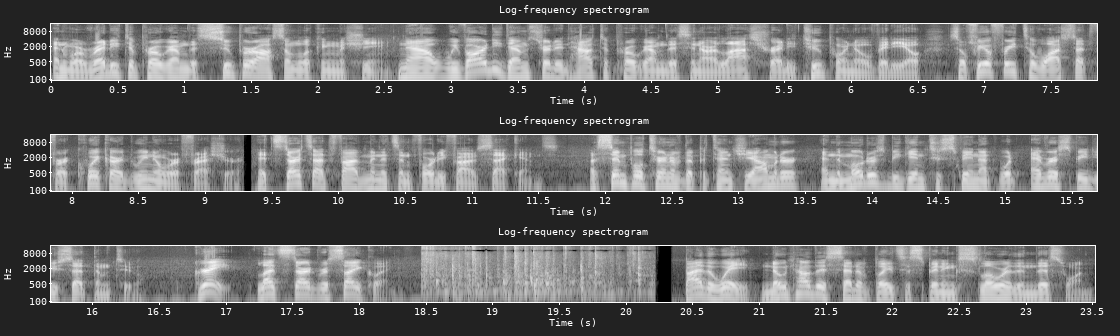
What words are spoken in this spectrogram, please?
and we're ready to program this super awesome looking machine. Now, we've already demonstrated how to program this in our last Shredii 2.0 video, so feel free to watch that for a quick Arduino refresher. It starts at 5 minutes and 45 seconds. A simple turn of the potentiometer, and the motors begin to spin at whatever speed you set them to. Great, let's start recycling. By the way, note how this set of blades is spinning slower than this one.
